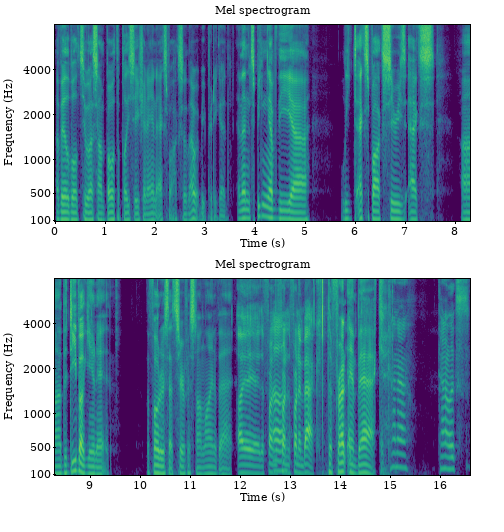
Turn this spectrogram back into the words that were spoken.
available to us on both the PlayStation and Xbox, so that would be pretty good. And then speaking of the uh, leaked Xbox Series X, uh, the debug unit, the photos that surfaced online of that, Oh yeah, yeah, the front, the Uh, front, the front and back. the front and back. kind of kind of looks Looks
